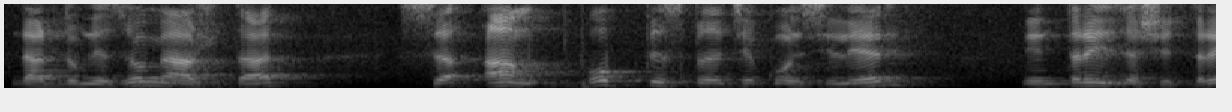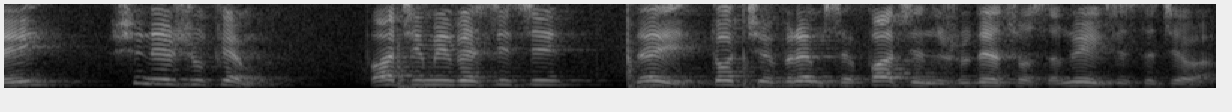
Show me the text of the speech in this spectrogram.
Dar Dumnezeu mi-a ajutat să am 18 consilieri din 33 și ne jucăm. Facem investiții, de tot ce vrem să facem în județul ăsta, nu există ceva.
